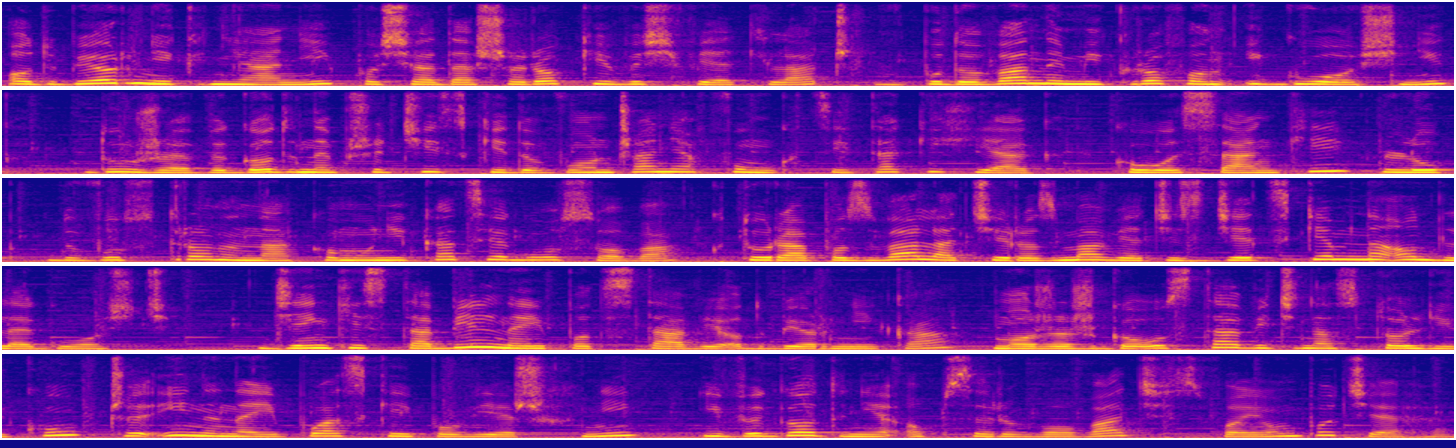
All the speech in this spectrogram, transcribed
Odbiornik niani posiada szeroki wyświetlacz, wbudowany mikrofon i głośnik, duże, wygodne przyciski do włączania funkcji takich jak kołysanki lub dwustronna komunikacja głosowa, która pozwala Ci rozmawiać z dzieckiem na odległość. Dzięki stabilnej podstawie odbiornika możesz go ustawić na stoliku czy innej płaskiej powierzchni i wygodnie obserwować swoją pociechę.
